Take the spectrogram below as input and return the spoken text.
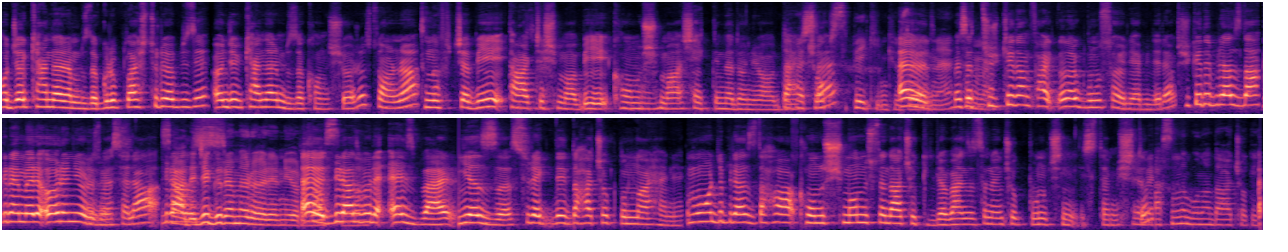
Hoca kendi aramızda gruplaştırıyor bizi. Önce bir kendi aramızda konuşuyoruz. Sonra sınıfça bir tartışma, bir konuşma şeklinde dönüyor Daha çok speaking üzerine. Evet. Mesela? Türkiye'den farklı olarak bunu söyleyebilirim. Türkiye'de biraz daha grameri öğreniyoruz Evet. mesela. Biraz, Sadece gramer öğreniyoruz Evet aslında. biraz böyle ezber, yazı, sürekli daha çok bunlar hani. Ama orada biraz daha konuşmanın üstüne daha çok gidiyor. Ben zaten en çok bunun için istemiştim. Evet, aslında buna daha çok Evet.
